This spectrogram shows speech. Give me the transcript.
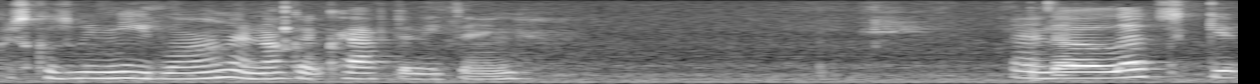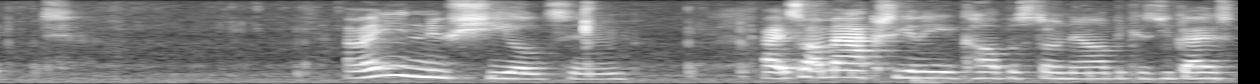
just because we need one. I'm not gonna craft anything. And uh, let's get, I might need a new shield soon. Alright, so I'm actually gonna get cobblestone now because you guys,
